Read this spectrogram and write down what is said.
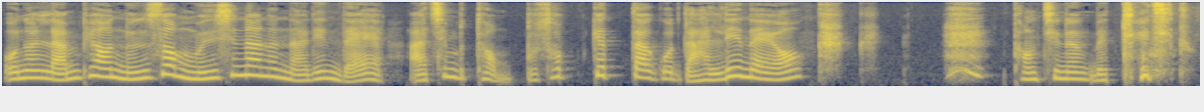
오늘 남편 눈썹 문신하는 날인데 아침부터 무섭겠다고 난리네요. 덩치는 멧돼지도 아,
